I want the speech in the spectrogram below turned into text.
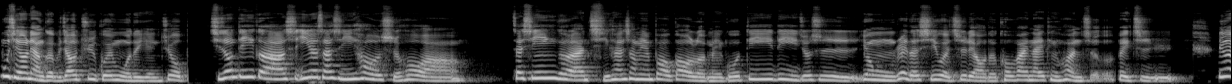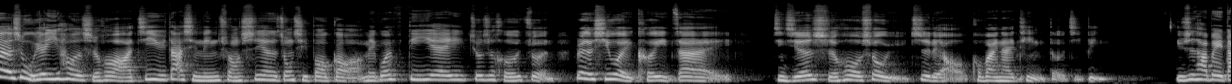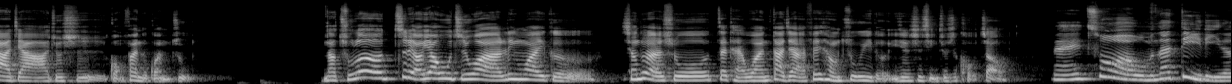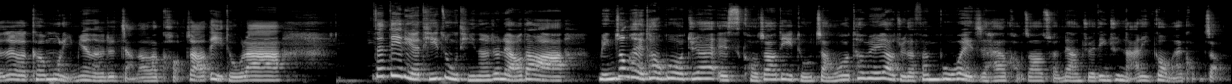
目前有两个比较具规模的研究，其中第一个啊是一月三十一号的时候啊，在新英格兰期刊上面报告了美国第一例就是用瑞德西韦治疗的 COVID-19 患者被治愈。另外的是五月一号的时候啊，基于大型临床试验的中期报告啊，美国 FDA 就是核准瑞德西韦可以在紧急的时候授予治疗 COVID-19 的疾病，于是它被大家就是广泛的关注。那除了治疗药物之外，另外一个相对来说，在台湾大家也非常注意的一件事情就是口罩。没错，我们在地理的这个科目里面呢，就讲到了口罩地图啦。在地理的题主题呢，就聊到啊，民众可以透过 GIS 口罩地图掌握特约药局的分布位置，还有口罩的存量，决定去哪里购买口罩。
